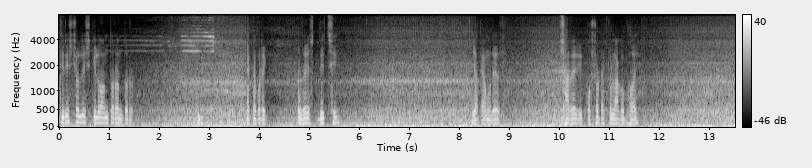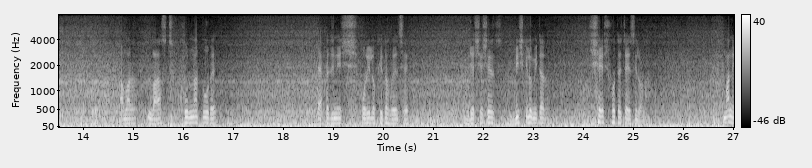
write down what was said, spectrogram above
তিরিশ চল্লিশ কিলো অন্তর অন্তর একটা করে রেস্ট দিচ্ছি যাতে আমাদের শারীরিক কষ্টটা একটু লাঘব হয়। আমার লাস্ট খুলনা ট্যুরে একটা জিনিস পরিলক্ষিত হয়েছে যে শেষের বিশ কিলোমিটার শেষ হতে চাইছিল না। মানে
